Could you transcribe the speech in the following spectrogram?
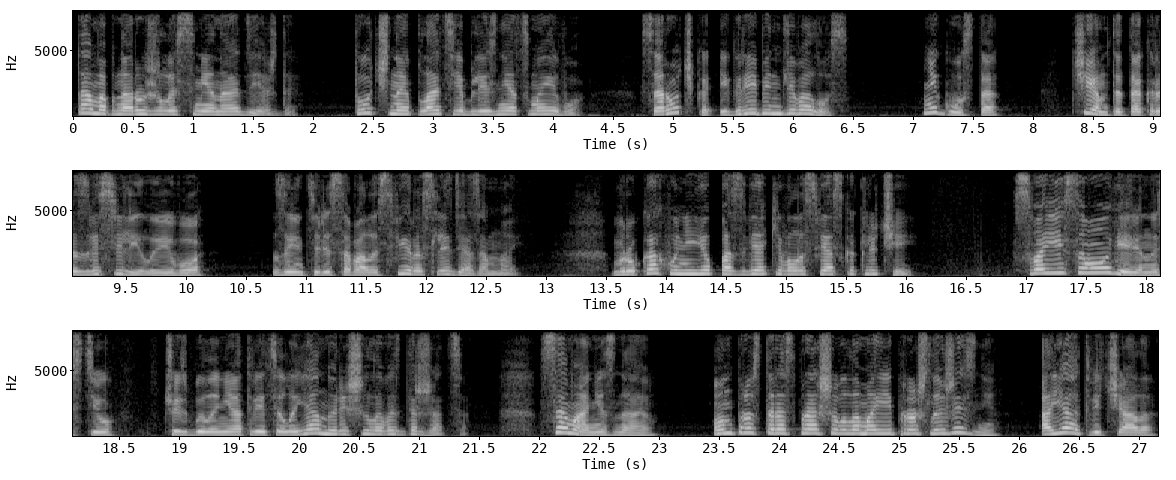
Там обнаружилась смена одежды. Точное платье-близнец моего — сорочка и гребень для волос. Не густо. Чем ты так развеселила его?» — заинтересовалась Фира, следя за мной. В руках у нее позвякивала связка ключей. «Своей самоуверенностью», — чуть было не ответила я, но решила воздержаться. «Сама не знаю. Он просто расспрашивал о моей прошлой жизни, а я отвечала».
